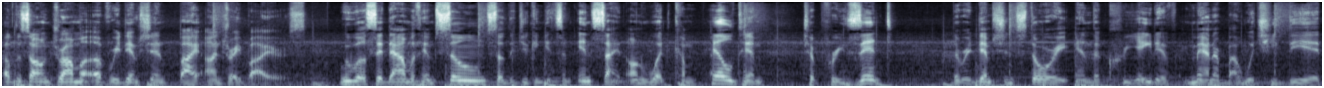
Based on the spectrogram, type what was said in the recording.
of the song Drama of Redemption by Andre Byers. We will sit down with him soon so that you can get some insight on what compelled him to present the redemption story in the creative manner by which he did.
